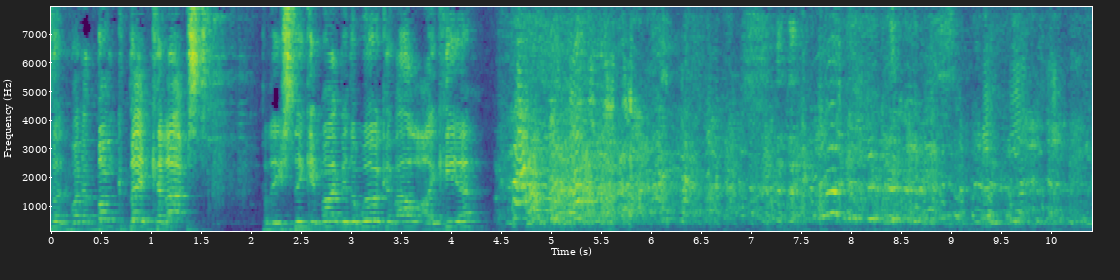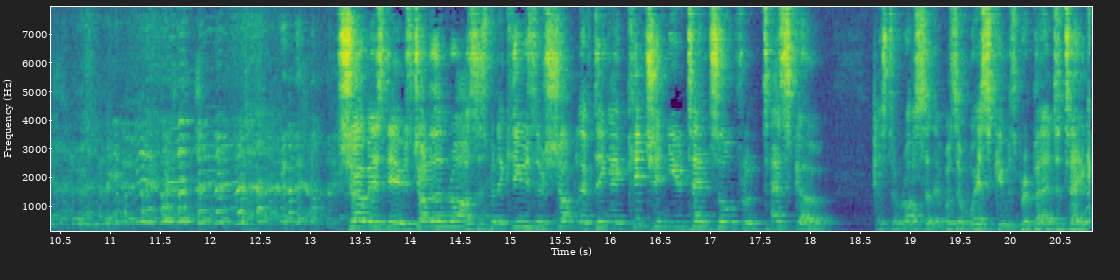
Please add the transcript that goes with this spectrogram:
Bradford when a bunk bed collapsed. Police think it might be the work of Al IKEA. Showbiz News Jonathan Ross has been accused of shoplifting a kitchen utensil from Tesco. Mr. Ross said it was a whisk he was prepared to take.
